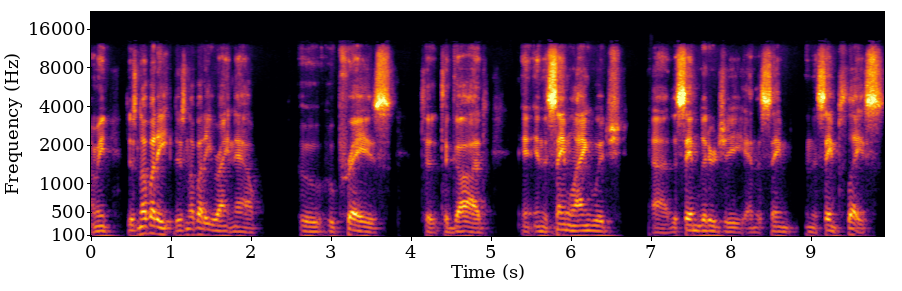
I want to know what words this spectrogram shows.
I mean there's nobody there's nobody right now who who prays to to god in, in the same language uh, the same liturgy and the same in the same place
